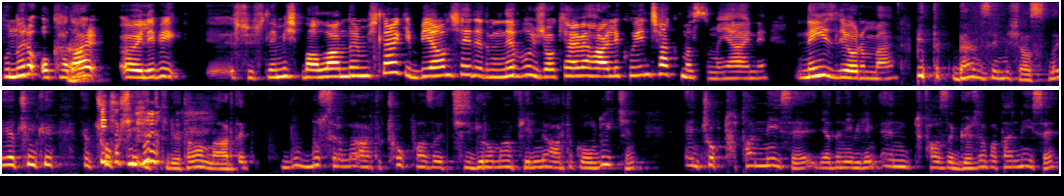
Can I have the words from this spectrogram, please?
Bunları o kadar öyle bir e, süslemiş, ballandırmışlar ki bir an şey dedim. Ne bu Joker ve Harley Quinn çakması mı yani? Ne izliyorum ben? Bir tık benzemiş aslında. Ya çünkü ya çok tık şey etkiliyor tamam mı artık? Bu, bu sıralar artık çok fazla çizgi roman filmi artık olduğu için en çok tutan neyse ya da ne bileyim en fazla göze batan neyse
